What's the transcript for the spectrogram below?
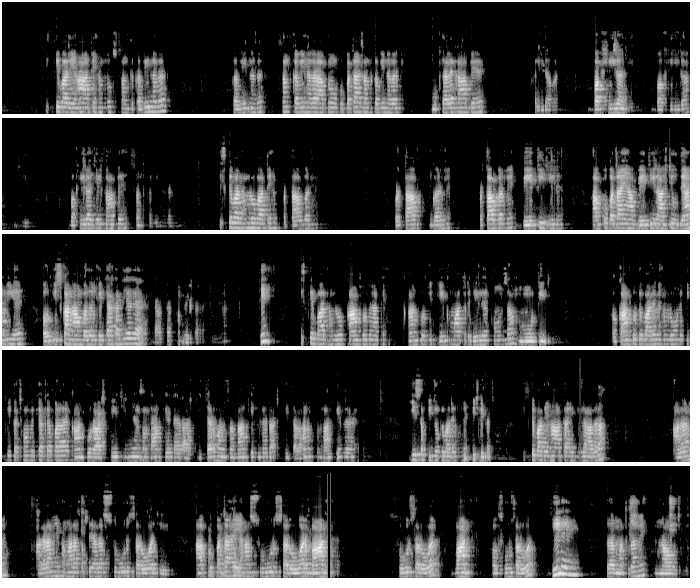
इसके बाद यहाँ आते हैं हम लोग संत कबीर नगर कबीर नगर संत कबीर नगर आप लोगों को पता है संत कबीर नगर मुख्यालय कहाँ पे है? खलीलाबाद। बखीरा झील बखीरा झील। बखीरा झील कहाँ पे है? संत कबीर नगर में। इसके बाद हम लोग आते हैं प्रतापगढ़ में। प्रतापगढ़ में प्रतापगढ़ में बेती झील है। आपको पता है यहाँ बेती राष्ट्रीय उद्यान भी है और इसका नाम बदल के क्या कर दिया गया? है डॉक्टर अंबेडकर राष्ट्रीय उद्यान। ठीक, इसके बाद हम लोग कानपुर में आते हैं। कानपुर में एकमात्र झील है कौन सा? मोती। झील और कानपुर के बारे में हम लोगों ने पिछली कक्षाओं में क्या क्या पढ़ा है? कानपुर राष्ट्रीय चीनी अनुसंधान केंद्र है, राष्ट्रीय चर्म अनुसंधान केंद्र है, राष्ट्रीय दलहन अनुसंधान केंद्र है। ये सब चीज़ों के बारे में हमने पिछली कक्षा में पढ़ा इसके बाद यहाँ आता है जिला आगरा। आगरा में? आगरा में हमारा सबसे ज़्यादा सूर सरोवर झील आपको पता है यहाँ सूर सरोवर बाँध है। सूर सरोवर बाँध और सूर सरोवर झील है। तो मथुरा में नौ झील।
